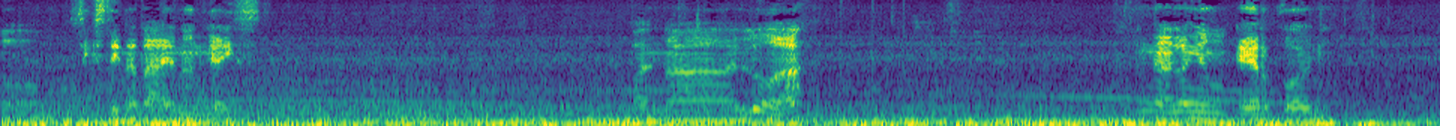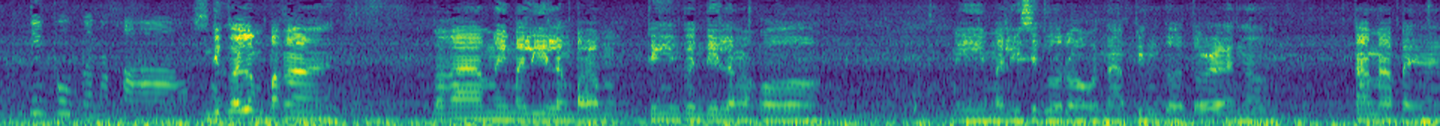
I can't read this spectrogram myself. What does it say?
Oo, 60 na tayo nun guys. Panalo ah. Yun nga lang yung aircon. Hindi po ba naka... Hindi ko alam baka baka may mali lang baka tingin ko hindi lang ako may mali siguro ako napindot or ano. Tama ba 'yan?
